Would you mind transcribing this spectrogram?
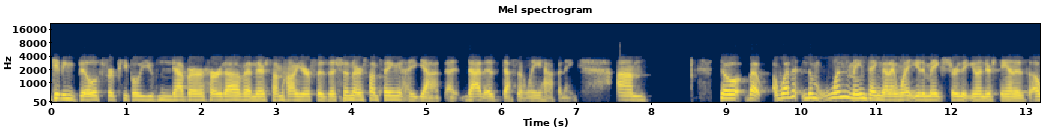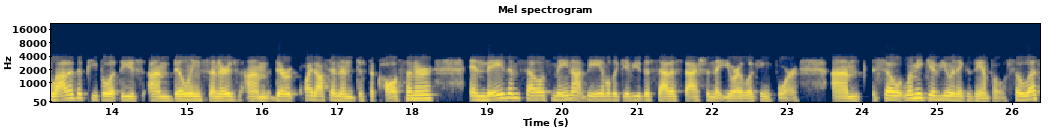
getting bills for people you've never heard of, and they're somehow your physician or something. Uh, yeah, that, that is definitely happening. Um, so, but what the one main thing that I want you to make sure that you understand is a lot of the people at these um, billing centers, um, they're quite often in just a call center, and they themselves may not be able to give you the satisfaction that you are looking for. Um, so let me give you an example. So let's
